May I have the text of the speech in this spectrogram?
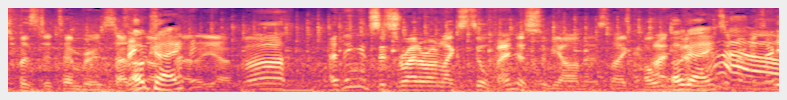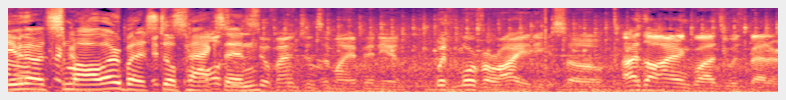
Twisted Timbers. I think Okay. that was better, yeah. Uh, I think it's it's right around like Steel Vengeance to be honest. Like I- okay. it's a- Wow. Even though it's like a- smaller, but it it's still small packs in. Steel Vengeance in my opinion, with more variety. So I thought Iron Gwazi was better.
